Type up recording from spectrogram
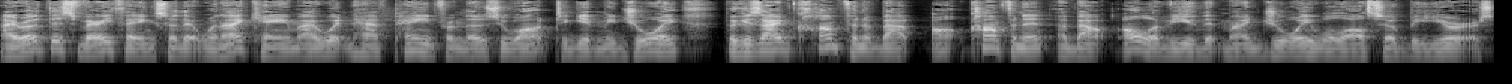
I wrote this very thing so that when I came, I wouldn't have pain from those who ought to give me joy, because I am confident about all, confident about all of you that my joy will also be yours.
